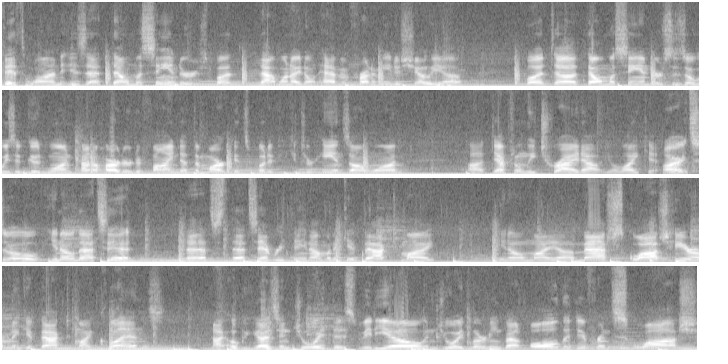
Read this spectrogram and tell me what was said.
fifth one is at Thelma Sanders, but that one I don't have in front of me to show you. But uh, Thelma Sanders is always a good one. Kind of harder to find at the markets, but if you get your hands on one, uh, definitely try it out. You'll like it. All right, so you know that's it. That's that's everything. I'm gonna get back to my, you know, my uh, mashed squash here. I'm gonna get back to my cleanse. I hope you guys enjoyed this video, enjoyed learning about all the different squash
